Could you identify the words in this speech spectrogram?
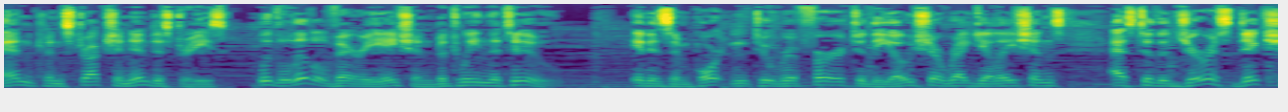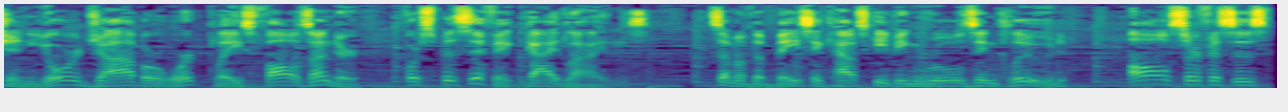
and construction industries with little variation between the two. It is important to refer to the OSHA regulations as to the jurisdiction your job or workplace falls under for specific guidelines. Some of the basic housekeeping rules include all surfaces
